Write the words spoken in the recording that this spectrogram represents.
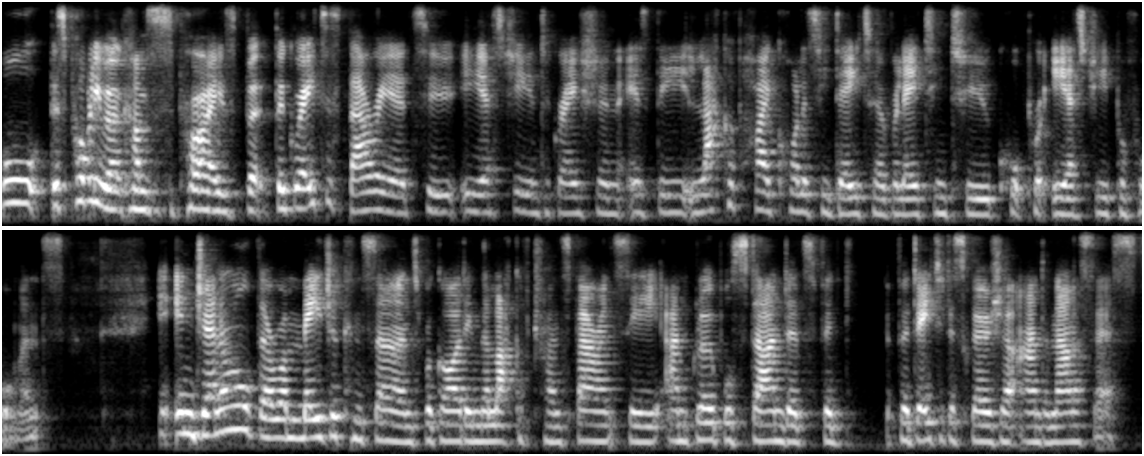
Well, this probably won't come as a surprise, but the greatest barrier to ESG integration is the lack of high quality data relating to corporate ESG performance. In general, there are major concerns regarding the lack of transparency and global standards for, for data disclosure and analysis.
